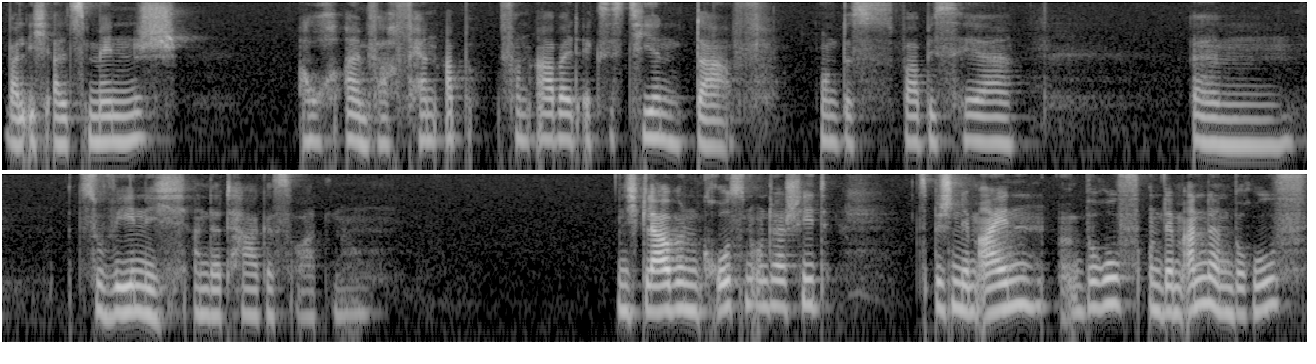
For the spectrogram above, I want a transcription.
weil ich als Mensch auch einfach fernab von Arbeit existieren darf. Und das war bisher ähm, zu wenig an der Tagesordnung. Ich glaube, einen großen Unterschied zwischen dem einen Beruf und dem anderen Beruf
